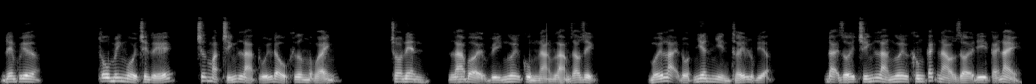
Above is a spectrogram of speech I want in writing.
đêm khuya, tô minh ngồi trên ghế, trước mặt chính là túi đầu khương mộc ánh. Cho nên, là bởi vì ngươi cùng nàng làm giao dịch, mới lại đột nhiên nhìn thấy lục địa đại giới chính là ngươi không cách nào rời đi cái này.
